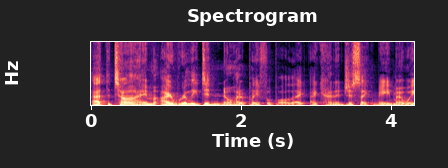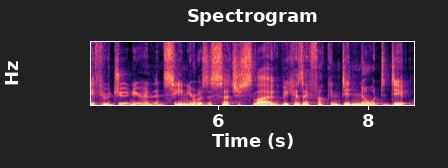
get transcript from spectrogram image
at the time, I really didn't know how to play football. I, I kind of just like made my way through junior and then senior was a, such a slug because I fucking didn't know what to do.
